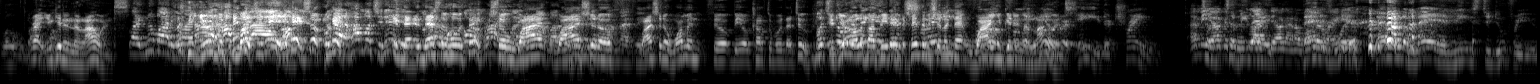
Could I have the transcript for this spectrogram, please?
flow. by Right, you woman. get an allowance. like nobody. Like, You're matter how much it is. Okay, so no okay, matter how much it is. and, that, and no that's the whole thing. right? So Like, why I'm not about why should that. a I'm not saying- why should a woman feel be comfortable with that too? But you if know you're all about being is? Independent and shit like that, why are you getting an a younger allowance? age, they're trained. I mean, to, y'all to can be like like, y'all got a that woman right what here. that is what a man needs to do for you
